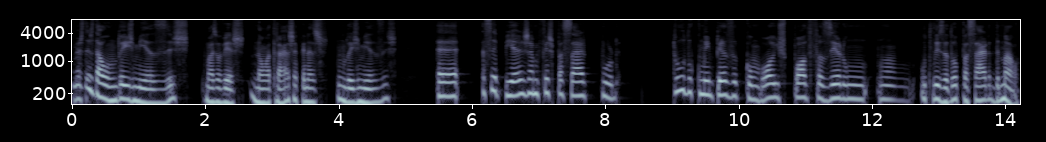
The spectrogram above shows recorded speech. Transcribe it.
Mas desde há um, dois meses, mais uma vez, não atrás, apenas um, dois meses, a CP já me fez passar por tudo que uma empresa de comboios pode fazer um, um utilizador passar de mal.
